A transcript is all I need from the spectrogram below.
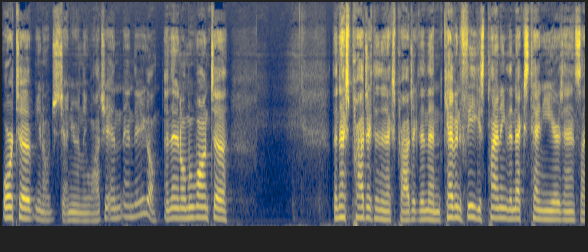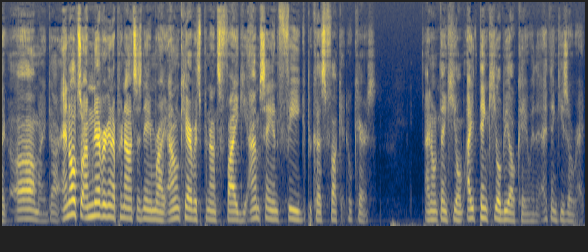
or to you know just genuinely watch it. And and there you go. And then it'll move on to the next project and the next project. And then Kevin Feige is planning the next 10 years. And it's like, oh my God. And also, I'm never to pronounce his name right. I don't care if it's pronounced Feige. I'm saying Feig because fuck it. Who cares? I don't think he'll, I think he'll be okay with it. I think he's all right.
